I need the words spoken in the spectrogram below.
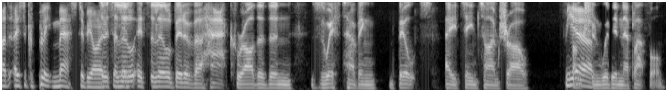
It's a complete mess, to be honest. So it's a little, it's a little bit of a hack rather than Zwift having built a team time trial function yeah. within their platform.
